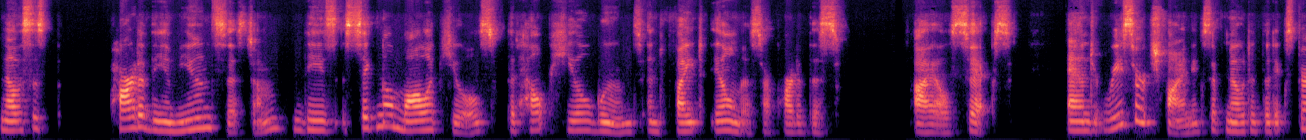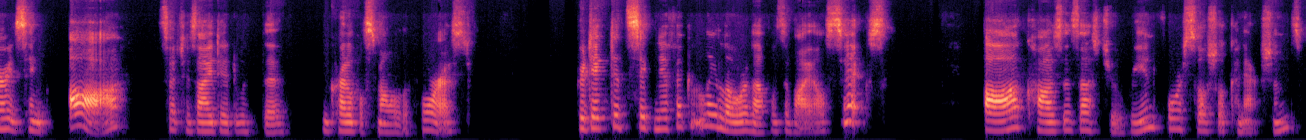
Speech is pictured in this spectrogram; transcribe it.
Now, this is part of the immune system. These signal molecules that help heal wounds and fight illness are part of this IL 6. And research findings have noted that experiencing awe, such as I did with the incredible smell of the forest, predicted significantly lower levels of IL 6. Awe causes us to reinforce social connections,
